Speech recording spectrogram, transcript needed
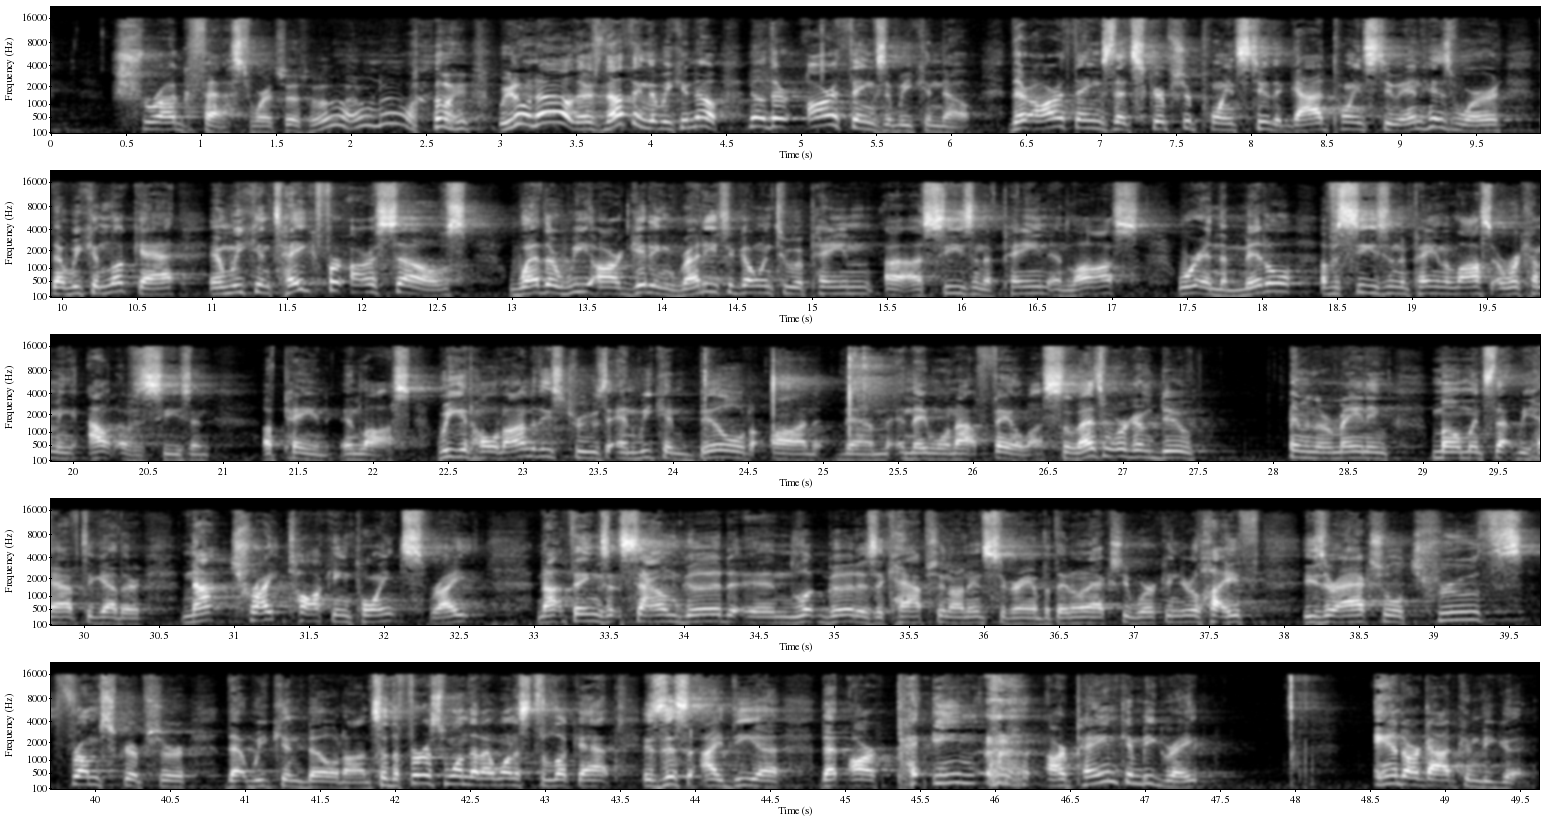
shrug fest where it's says, oh, I don't know. we don't know. There's nothing that we can know. No, there are things that we can know. There are things that Scripture points to, that God points to in His Word, that we can look at and we can take for ourselves whether we are getting ready to go into a pain, uh, a season of pain and loss, we're in the middle of a season of pain and loss, or we're coming out of a season of pain and loss. We can hold on to these truths and we can build on them, and they will not fail us. So that's what we're going to do in the remaining moments that we have together. Not trite talking points, right? Not things that sound good and look good as a caption on Instagram, but they don't actually work in your life. These are actual truths from Scripture that we can build on. So the first one that I want us to look at is this idea that our pain, our pain can be great and our God can be good.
